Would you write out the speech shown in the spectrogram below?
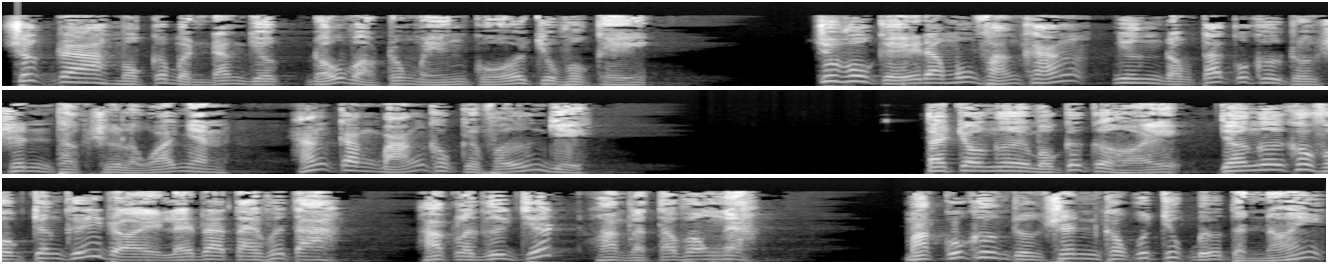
xuất ra một cái bình đang dược đổ vào trong miệng của Chu Vô Kỵ. Chu Vô Kỵ đang muốn phản kháng, nhưng động tác của Khương Trường Sinh thật sự là quá nhanh, hắn căn bản không kịp phản ứng gì. Ta cho ngươi một cái cơ hội, chờ ngươi khôi phục chân khí rồi lại ra tay với ta, hoặc là ngươi chết, hoặc là ta vong nha. Mặt của Khương Trường Sinh không có chút biểu tình nói,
